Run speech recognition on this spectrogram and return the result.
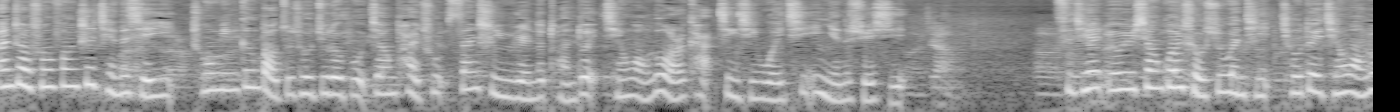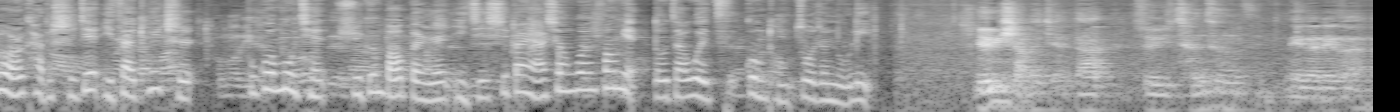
按照双方之前的协议，崇明根宝足球俱乐部将派出三十余人的团队前往洛尔卡进行为期一年的学习。此前，由于相关手续问题，球队前往洛尔卡的时间一再推迟。不过，目前徐根宝本人以及西班牙相关方面都在为此共同做着努力。由于想的简单，所以层层那个那个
